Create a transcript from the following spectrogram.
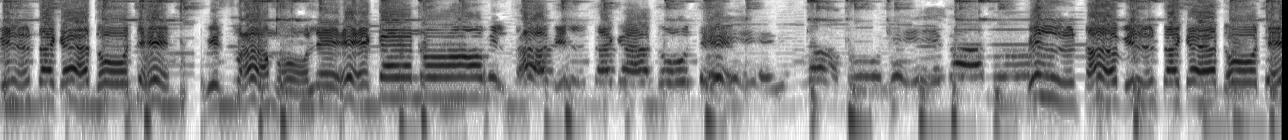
వింతగా దోచే విశ్వమూలేకనో విల్త విల్తగా దోచే విల్త విల్తగా దోచే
